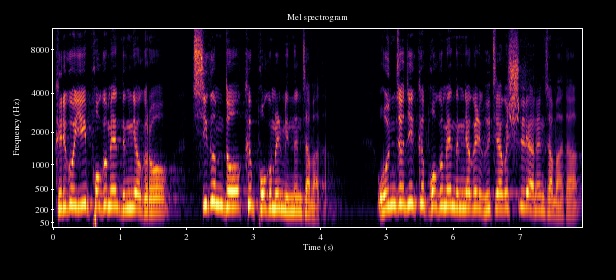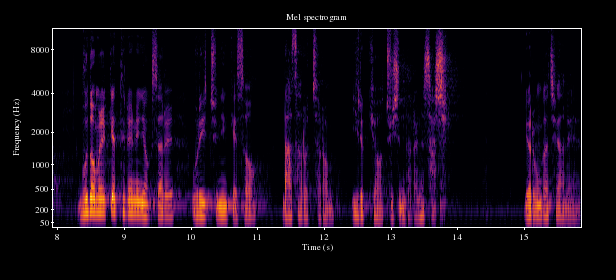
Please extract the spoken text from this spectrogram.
그리고 이 복음의 능력으로 지금도 그 복음을 믿는 자마다 온전히 그 복음의 능력을 의지하고 신뢰하는 자마다 무덤을 깨뜨리는 역사를 우리 주님께서 나사로처럼 일으켜 주신다라는 사실. 여러분과 제 안에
